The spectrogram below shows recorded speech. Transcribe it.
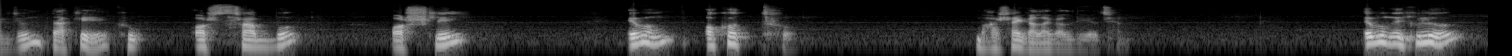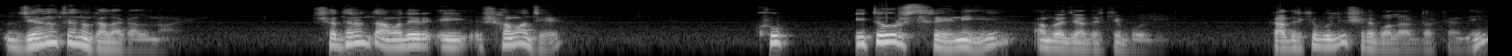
একজন তাকে খুব অশ্রাব্য, অশ্লীল এবং অকথ্য ভাষায় গালাগাল দিয়েছেন। এবং এগুলো যেন তেন গালাগাল নয়। সাধারণত আমাদের এই সমাজে খুব ইতর শ্রেণি আমরা যাদেরকে বলি, কাদেরকে বলি সেটা বলার দরকার নেই।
